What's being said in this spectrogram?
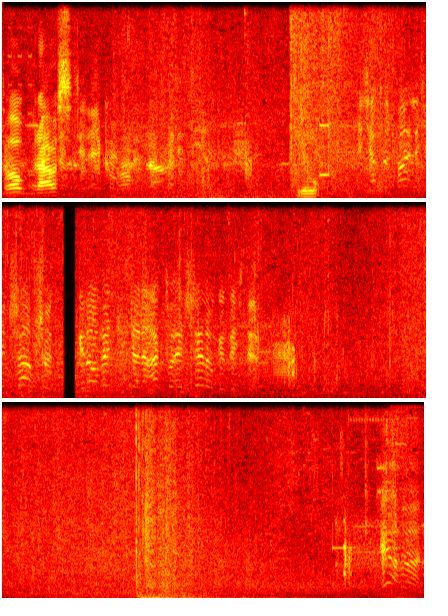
Wow, raus. Jo. Ich habe einen feindlichen Scharfschützen genau westlich deiner aktuellen Stellung gesichtet. Herhören!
